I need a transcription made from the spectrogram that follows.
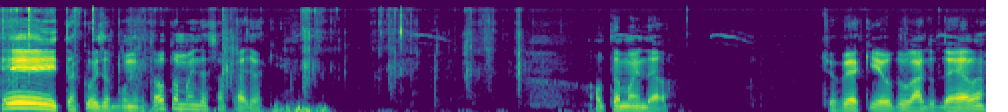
Eita, coisa bonita. Olha o tamanho dessa pedra aqui. Olha o tamanho dela. Deixa eu ver aqui, eu do lado dela.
